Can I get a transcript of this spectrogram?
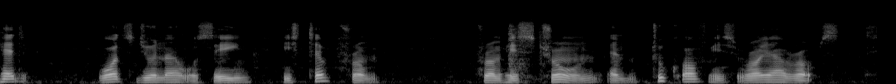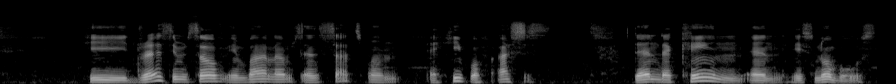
heard what Jonah was saying, he stepped from from his throne and took off his royal robes. He dressed himself in burlaps and sat on a heap of ashes. Then the king and his nobles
